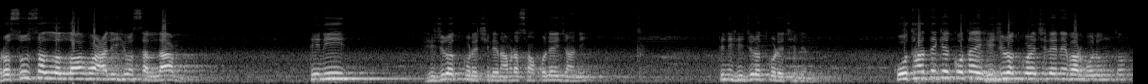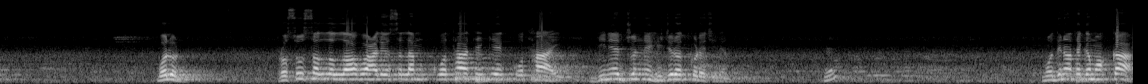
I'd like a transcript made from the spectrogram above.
রসুল সাল্লাহ আলী সাল্লাম তিনি হিজরত করেছিলেন, আমরা সকলেই জানি। তিনি হিজরত করেছিলেন। কোথা থেকে কোথায় হিজরত করেছিলেন এবার বলুন তো? বলুন, রসুল সাল্লাহ আলী সাল্লাম কোথা থেকে কোথায় দিনের জন্য হিজরত করেছিলেন? মদিনা থেকে মক্কা?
